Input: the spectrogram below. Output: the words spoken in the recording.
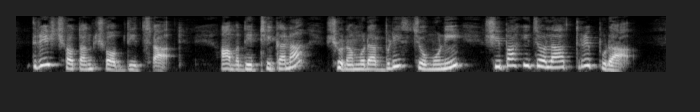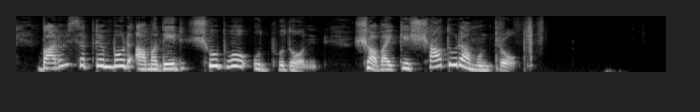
ত্রিশ শতাংশ অব্দি ছাড়। আমাদের ঠিকানা সোনামুড়া ব্রিজ চমুনি, সিপাহীজলা ত্রিপুরা। বারোই সেপ্টেম্বর আমাদের শুভ উদ্বোধন। সবাইকে সাদর আমন্ত্রণ।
